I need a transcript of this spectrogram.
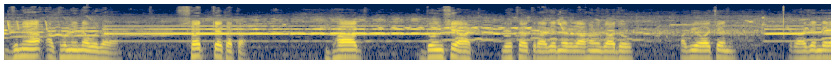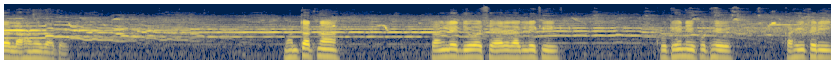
जुन्या आठवणींना उजाळा सत्यकथा. भाग दोनशे आठ. लेखक राजेंद्र लहानू जाधव. अभिवाचन राजेंद्र लहानू जाधव. म्हणतात ना चांगले दिवस यायला लागले की कुठे नाही कुठे काहीतरी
